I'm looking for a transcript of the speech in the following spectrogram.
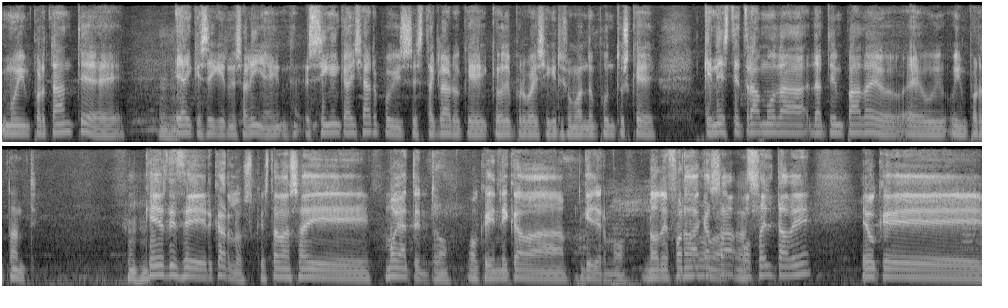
moi importante e, e hai que seguir nesa liña. Sin encaixar, pois está claro que, que o Depor vai seguir sumando puntos que, que neste tramo da, da tempada é o, é o, o importante. Queres dicir, Carlos, que estabas aí moi atento o que indicaba Guillermo. No de fora No, da no, casa, as- o Celta B é o que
